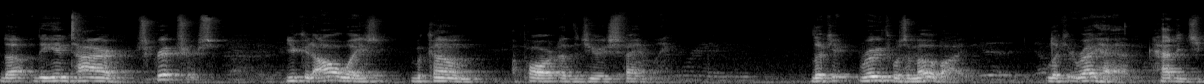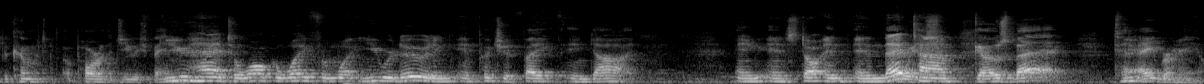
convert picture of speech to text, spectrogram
the the entire scriptures, you could always become a part of the Jewish family. Look at Ruth was a Moabite. Look at Rahab. How did you become a part of the Jewish family? You had to walk away from what you were doing and, and put your faith in God. And and start and, and that Which time goes back to You- Abraham,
